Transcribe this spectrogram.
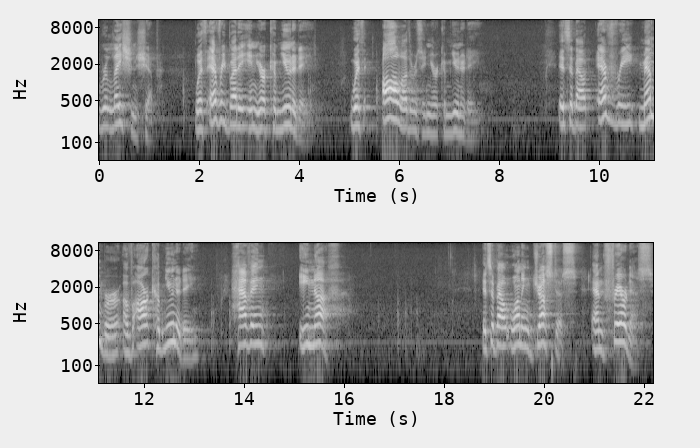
relationship with everybody in your community, with all others in your community. It's about every member of our community having enough. It's about wanting justice and fairness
